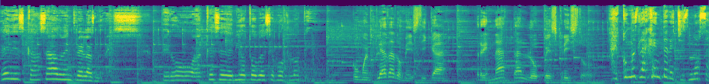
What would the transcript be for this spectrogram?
He descansado entre las nubes. Pero ¿a qué se debió todo ese borlote? Como empleada doméstica, Renata López Cristo. Ay, ¿cómo es la gente de chismosa?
